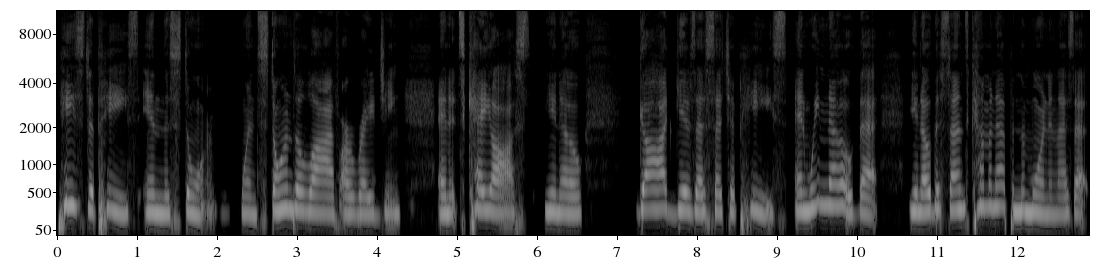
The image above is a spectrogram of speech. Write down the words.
he's the peace in the storm when storms of life are raging and it's chaos you know God gives us such a peace. And we know that, you know, the sun's coming up in the morning, as that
